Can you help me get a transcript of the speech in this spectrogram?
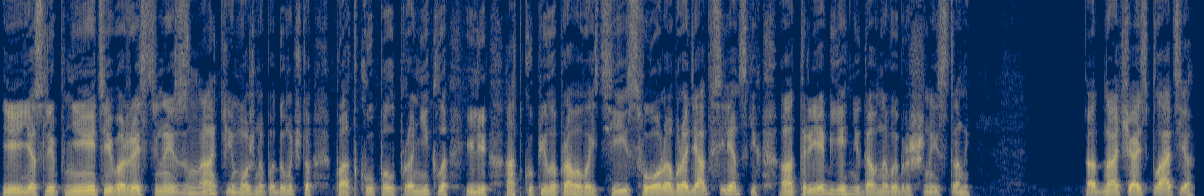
И если б не эти божественные знаки, можно подумать, что под купол проникла или откупила право войти свора бродяг вселенских, а требье, недавно выброшенные из страны. Одна часть платья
